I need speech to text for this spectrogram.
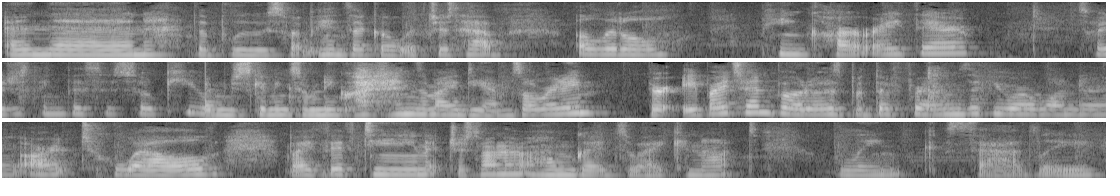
And then the blue sweatpants that go with just have a little pink heart right there. So I just think this is so cute. I'm just getting so many questions in my DMs already. They're 8 by 10 photos, but the frames, if you are wondering, are 12 by 15. Just found them at Home Goods, so I cannot link sadly.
